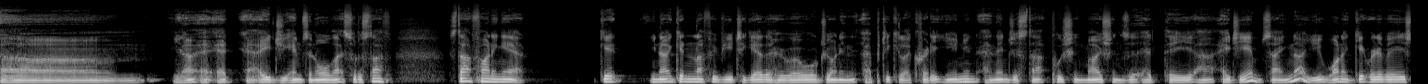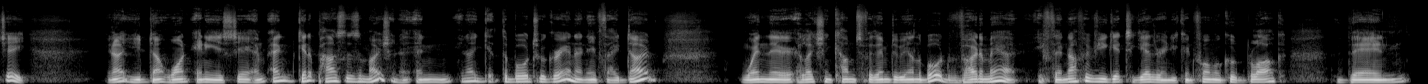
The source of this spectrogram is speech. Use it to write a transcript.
um, you know, at, at AGMs and all that sort of stuff. Start finding out. Get you know, get enough of you together who are all joining a particular credit union, and then just start pushing motions at the uh, AGM, saying no, you want to get rid of ESG you know, you don't want any ESG and, and get it passed as a motion and, you know, get the board to agree on it. And if they don't, when their election comes for them to be on the board, vote them out. If enough of you get together and you can form a good block, then,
